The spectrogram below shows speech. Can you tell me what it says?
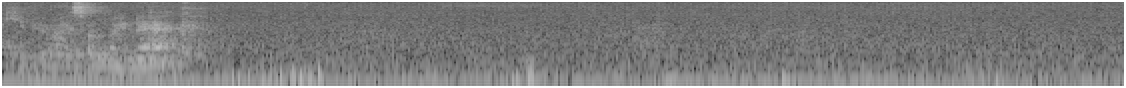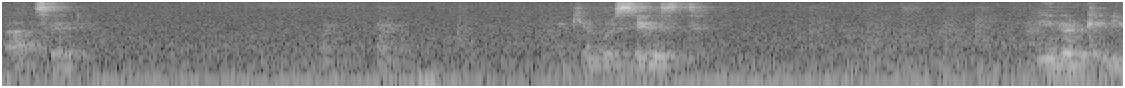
Keep your eyes on my neck. That's it. I can't resist. Neither can you.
